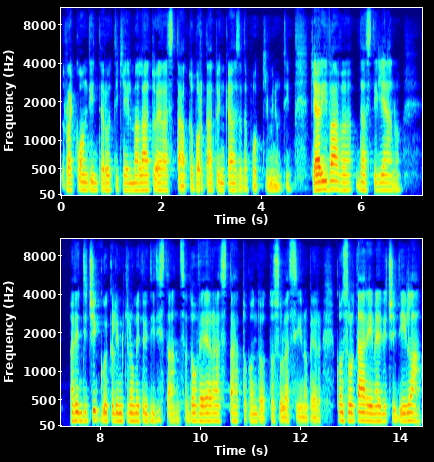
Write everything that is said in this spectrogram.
racconti interrotti che il malato era stato portato in casa da pochi minuti, che arrivava da Stigliano a 25 km di distanza, dove era stato condotto sull'assino per consultare i medici di là,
